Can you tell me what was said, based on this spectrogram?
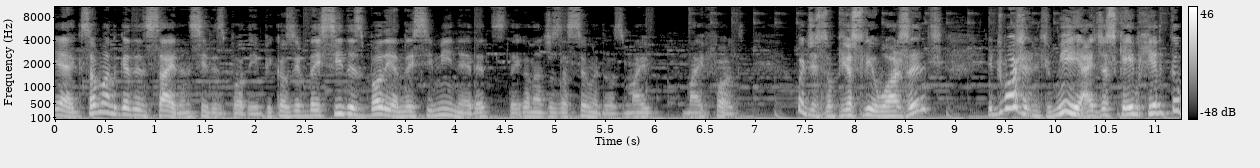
Yeah, someone get inside and see this body, because if they see this body and they see me near it, they're gonna just assume it was my my fault. Which is obviously wasn't. It wasn't me, I just came here to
